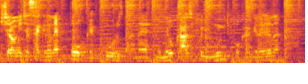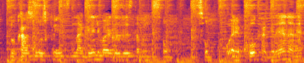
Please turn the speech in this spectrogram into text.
Geralmente essa grana é pouca, é curta, né? No meu caso foi muito pouca grana, no caso dos meus clientes, na grande maioria das vezes também são, são é, pouca grana, né?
